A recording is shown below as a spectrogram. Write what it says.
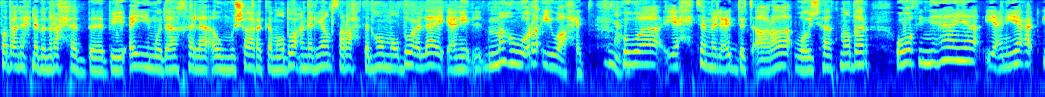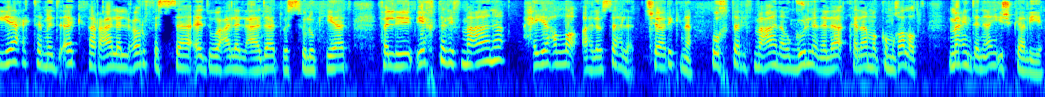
طبعا إحنا بنرحب بأي مداخلة أو مشاركة موضوعنا اليوم صراحة هو موضوع لا يعني ما هو رأي واحد؟ نعم. هو يحتمل عدة آراء ووجهات نظر وهو في النهاية يعني يعتمد أكثر على العرف السائد وعلى العادات والسلوكيات. فاللي يختلف معانا حياه الله أهلا وسهلا تشاركنا واختلف معانا وقول لنا لا كلامكم غلط ما عندنا أي إشكالية.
